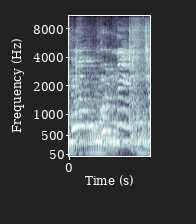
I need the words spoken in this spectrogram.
company.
